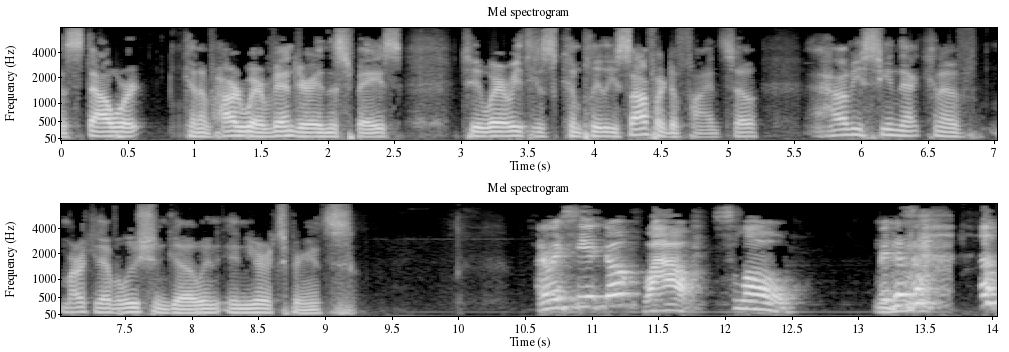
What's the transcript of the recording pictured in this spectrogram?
a stalwart kind of hardware vendor in the space to where everything's completely software defined. So how have you seen that kind of market evolution go in, in your experience? How do I see it go? Wow, slow. Because mm-hmm. and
